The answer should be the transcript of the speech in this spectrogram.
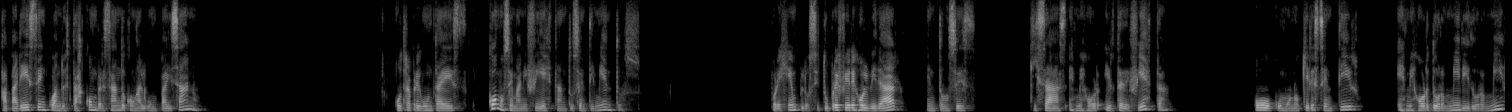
aparecen cuando estás conversando con algún paisano. Otra pregunta es, ¿cómo se manifiestan tus sentimientos? Por ejemplo, si tú prefieres olvidar, entonces Quizás es mejor irte de fiesta o como no quieres sentir, es mejor dormir y dormir.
